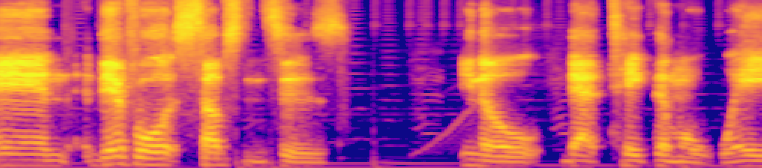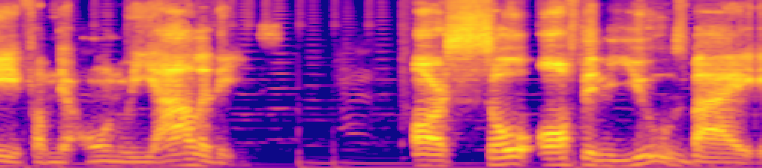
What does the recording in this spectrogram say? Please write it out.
and therefore substances you know, that take them away from their own realities are so often used by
